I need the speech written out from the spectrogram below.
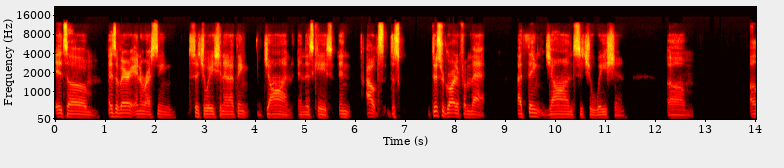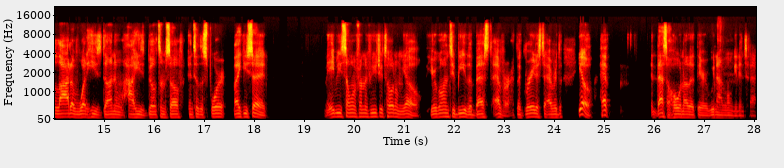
it's um it's a very interesting situation, and I think Jon in this case, and out dis- disregarded from that, I think Jon's situation, um, a lot of what he's done and how he's built himself into the sport, like you said, maybe someone from the future told him, "Yo, you're going to be the best ever, the greatest to ever." Do. Yo, have. And that's a whole nother theory. We're not going to get into that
